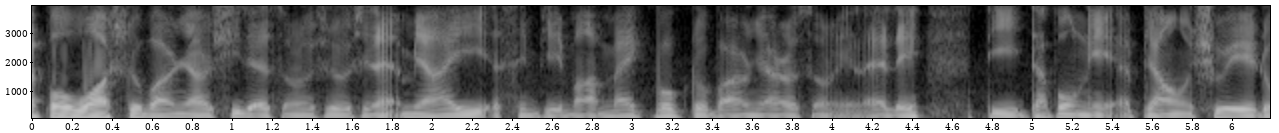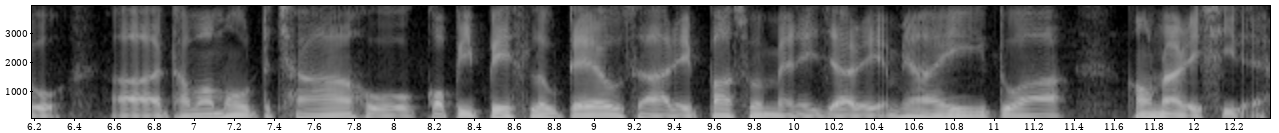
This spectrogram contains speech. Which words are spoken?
Apple Watch တို့ဘာညာရှိတယ်ဆိုလို့ရှိလို့ရှိရင်အများကြီးအဆင်ပြေမှာ MacBook တို့ဘာညာတို့ဆိုရင်လည်းလေဒီဓာတ်ပုံတွေအပြောင်းအရွှေ့တို့အာဒါမှမဟုတ်တခြားဟို copy paste လုပ်တဲ့ဥစ္စာတွေ password manager တွေအများကြီးသူကကောင်းတာတွေရှိတယ်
